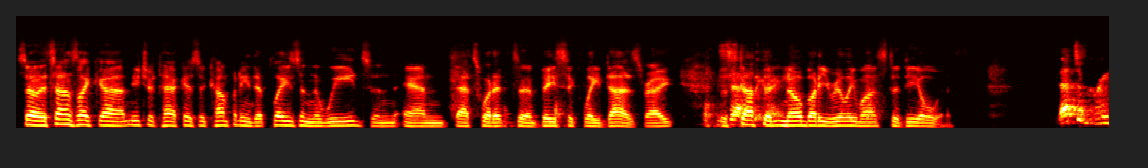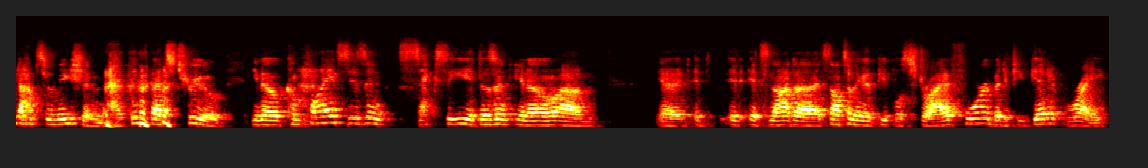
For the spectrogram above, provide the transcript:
So it sounds like uh, is a company that plays in the weeds, and and that's what it uh, basically does, right? Exactly the stuff that right. nobody really wants to deal with that's a great observation. I think that's true. You know, compliance isn't sexy. It doesn't, you know, um, yeah, it, it, it's not uh, it's not something that people strive for. But if you get it right,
